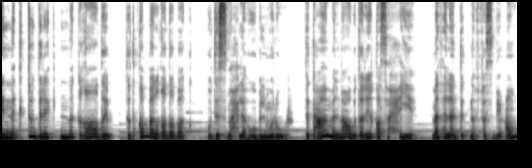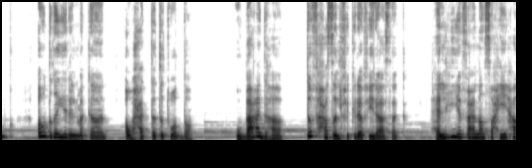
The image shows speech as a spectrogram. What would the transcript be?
إنك تدرك إنك غاضب تتقبل غضبك وتسمح له بالمرور تتعامل معه بطريقة صحية مثلا تتنفس بعمق أو تغير المكان أو حتى تتوضأ وبعدها تفحص الفكرة في راسك هل هي فعلا صحيحة؟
